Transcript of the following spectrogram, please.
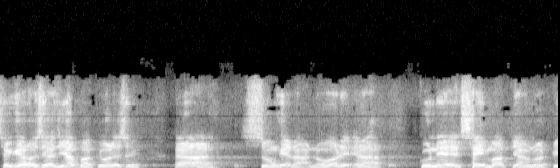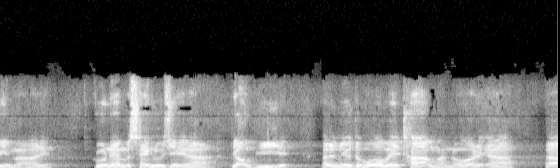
ချိတ်ခဲ့တော့ဆရာကြီးကပြောလဲဆိုရင်အဲ့ဒါစွန့်ခဲ့တာနော်တဲ့အဲ့ဒါကိုနဲ့ဆိုင်မပြန်တော့တွေ့မှာတဲ့ကိုနဲ့မဆိုင်လို့ရှိရင်အဲ့ဒါပျောက်ပြီတဲ့အဲ့လိုမျိုးသဘောပဲထားမှာနော်တဲ့အဲ့ဒါအာ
